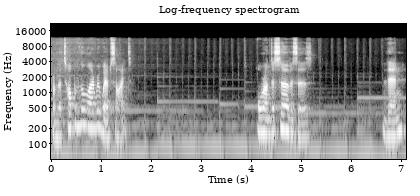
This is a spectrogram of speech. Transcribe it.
from the top of the library website or under Services, then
